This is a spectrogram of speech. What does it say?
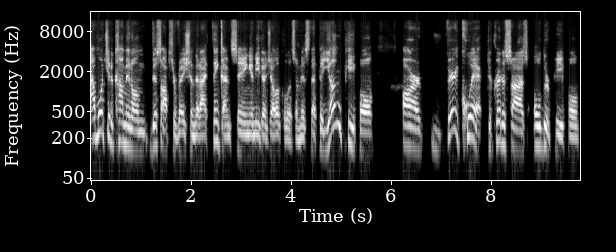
I want you to comment on this observation that I think I'm seeing in evangelicalism is that the young people are very quick to criticize older people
